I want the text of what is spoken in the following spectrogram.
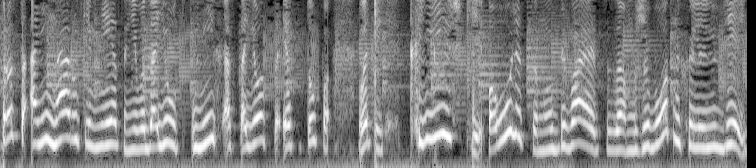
Просто они на руки мне это не выдают. У них остается это тупо в этой книжке. По улицам убивает там, животных или людей.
